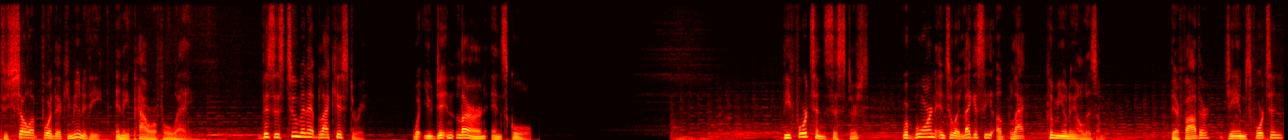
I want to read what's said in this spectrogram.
to show up for their community in a powerful way. This is 2 Minute Black History What You Didn't Learn in School. The Forten sisters were born into a legacy of black communalism. Their father, James Forten,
